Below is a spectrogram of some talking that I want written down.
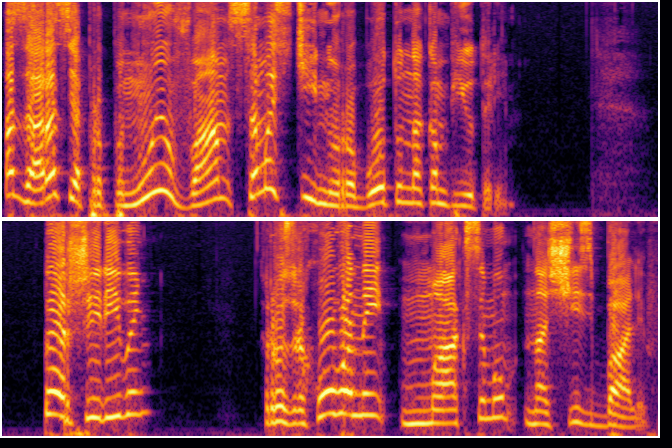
А зараз я пропоную вам самостійну роботу на комп'ютері. Перший рівень розрахований максимум на 6 балів.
